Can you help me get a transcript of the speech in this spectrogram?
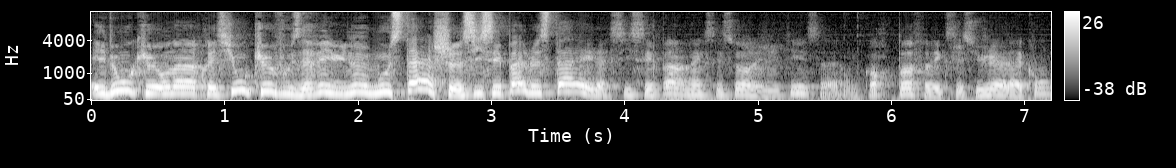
Et donc, euh, on a l'impression que vous avez une moustache, si c'est pas le style, si c'est pas un accessoire inutile, ça encore POF avec ses sujets à la con.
